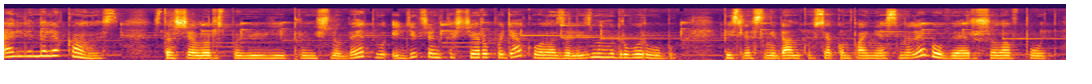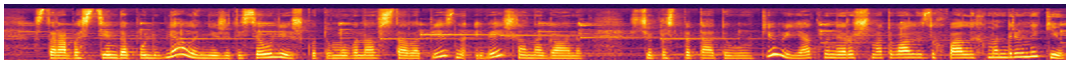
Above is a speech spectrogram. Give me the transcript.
Еллі налякалась. Страшило розповів їй про нічну битву, і дівчинка щиро подякувала залізному дроворубу. Після сніданку вся компанія сміливо вирушила в путь. Стара Бастінда полюбляла ніжитися у ліжку, тому вона встала пізно і вийшла на ганок, щоб розпитати вовків, як вони розшматували зухвалих мандрівників.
